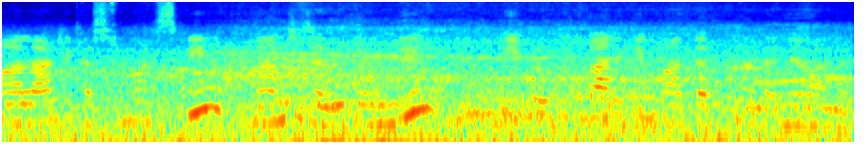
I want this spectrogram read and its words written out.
మా లాంటి కస్టమర్స్కి మంచి జరుగుతుంది. ఈ ప్రభుత్వానికి మా తరఫున ధన్యవాదాలు.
